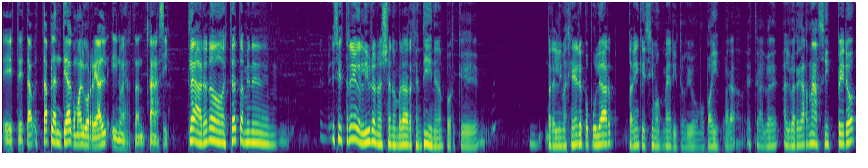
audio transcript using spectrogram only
Este, está, está planteada como algo real y no es tan, tan así. Claro, no, está también... es extraño que el libro no haya nombrado a Argentina, porque para el imaginario popular también que hicimos mérito, digo, como país, para este alber- albergar nazis, pero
